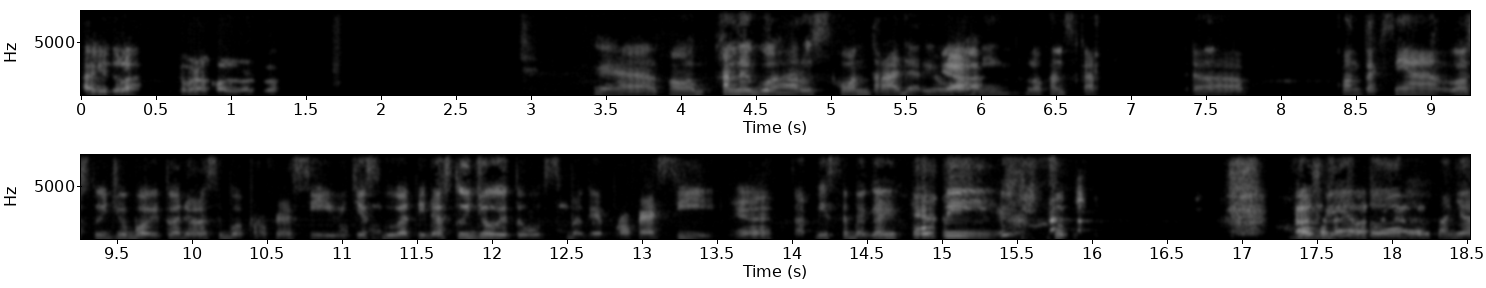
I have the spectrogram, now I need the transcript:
ah gitulah. Gimana kalau menurut lo? Ya, kalau karena gue harus kontra dari lo Ya. nih, lo kan sekarang eh, konteksnya lo setuju bahwa itu adalah sebuah profesi, which is gue tidak setuju itu sebagai profesi, Ya, tapi sebagai hobi. Hobi alasan, itu alasan. biasanya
